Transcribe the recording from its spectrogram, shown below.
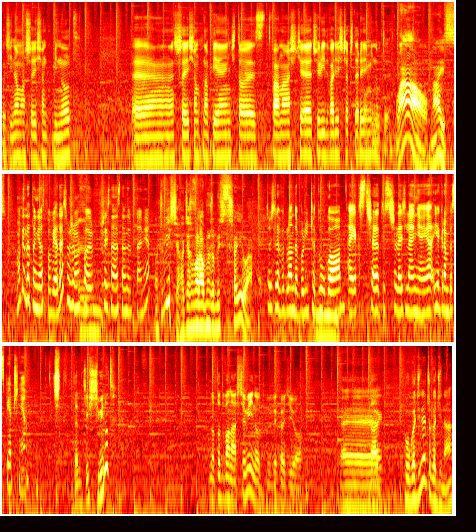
Godzina ma 60 minut. Eee, 60 na 5 to jest 12, czyli 24 minuty. Wow, nice. Mogę na to nie odpowiadać? Możemy po- przejść na następne pytanie? Oczywiście, chociaż wolałbym, żebyś strzeliła. To źle wygląda, bo liczę długo, a jak strzelę, to strzelę źle. Nie, ja, ja gram bezpiecznie. 40 minut? No to 12 minut by wychodziło. Eee, Tak. Pół godziny czy godzina?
